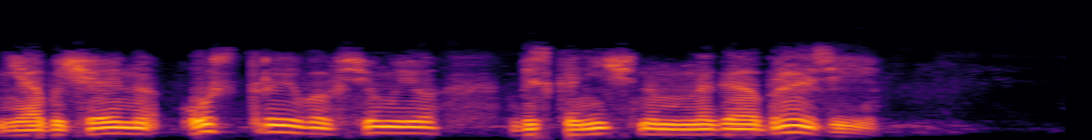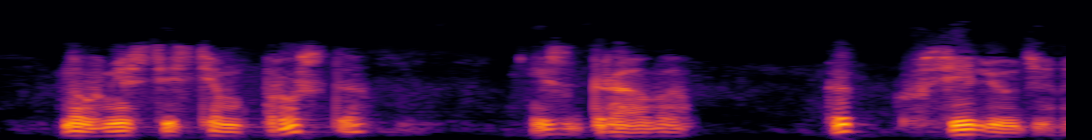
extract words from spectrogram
необычайно острой во всем ее бесконечном многообразии, но вместе с тем просто и здраво, как все люди.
